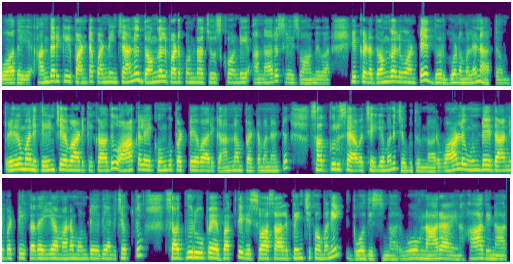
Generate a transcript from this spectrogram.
బోధయే. అందరికీ పంట పండించాను దొంగలు పడకుండా చూసుకోండి అన్నారు శ్రీ స్వామివారు. ఇక్కడ దొంగలు అంటే దుర్గుణములని అర్థం. ప్రేమని తేంచేవాడికి కాదు ఆకలే కొంగు పట్టే వారికి అన్నం పెట్టమని అంటే సద్గురు సేవ చెయ్యమని చెబుతున్నారు. వాళ్ళు ఉండే దాన్ని బట్టి కదయ్యా మనం ఉండేది అని చెప్తూ సద్గురుపై భక్తి విశ్వాసాలు పెంచుకోమని బోధిస్తున్నారు. ఓం నారాయణ. ఆది నారాయణ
